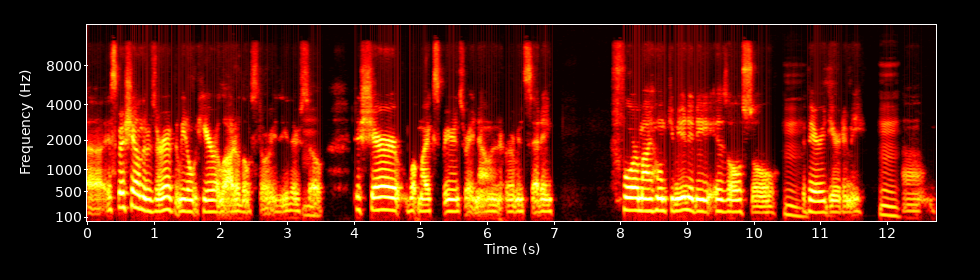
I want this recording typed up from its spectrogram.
uh, especially on the reserve, we don't hear a lot of those stories either. So to share what my experience right now in an urban setting for my home community is also Mm. very dear to me. Mm. Um,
